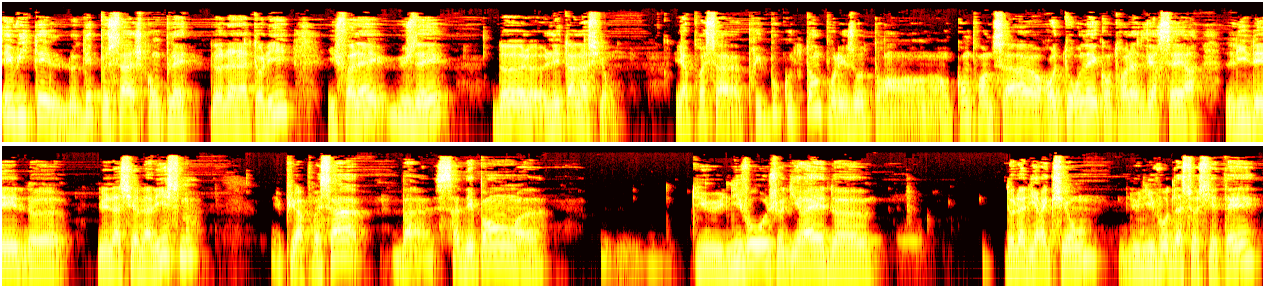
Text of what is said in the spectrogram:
éviter le dépeçage complet de l'Anatolie, il fallait user de l'État-nation. Et après, ça a pris beaucoup de temps pour les autres pour en, comprendre ça, retourner contre l'adversaire l'idée du nationalisme. Et puis après ça, ben, ça dépend euh, du niveau, je dirais, de, de la direction, du niveau de la société,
